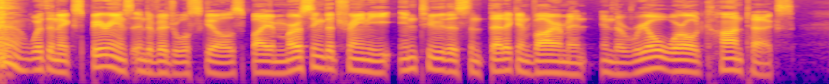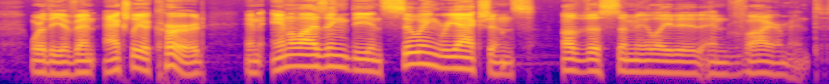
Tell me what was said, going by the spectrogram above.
with an experienced individual's skills by immersing the trainee into the synthetic environment in the real world context where the event actually occurred and analyzing the ensuing reactions of the simulated environment.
